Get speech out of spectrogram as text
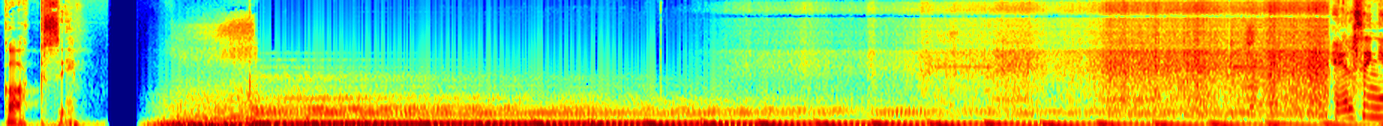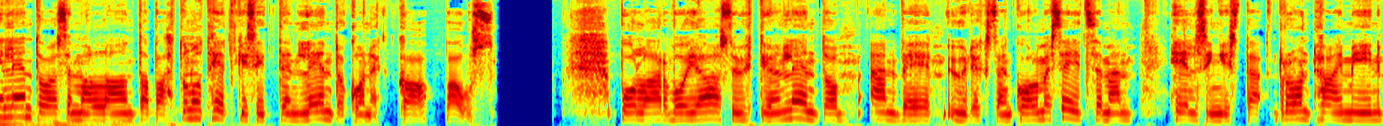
Kaksi. Helsingin lentoasemalla on tapahtunut hetki sitten lentokonekaappaus. Polar Voyage-yhtiön lento NV937 Helsingistä Trondheimiin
